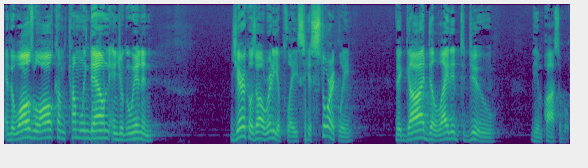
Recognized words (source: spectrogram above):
and the walls will all come tumbling down, and you'll go in. And Jericho is already a place, historically, that God delighted to do the impossible.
